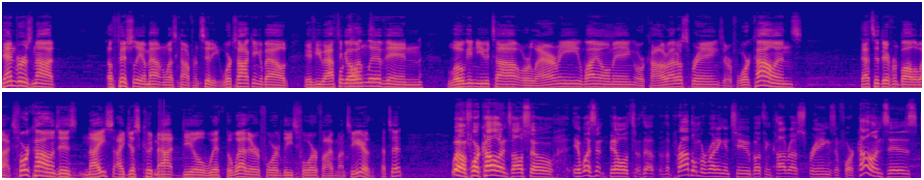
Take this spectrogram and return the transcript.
Denver's not officially a Mountain West Conference city. We're talking about if you have to go and live in Logan, Utah, or Laramie, Wyoming, or Colorado Springs, or Fort Collins. That's a different ball of wax. Fort Collins is nice. I just could not deal with the weather for at least four or five months a year. That's it. Well, Fort Collins also, it wasn't built. The, the problem we're running into both in Colorado Springs and Fort Collins is,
